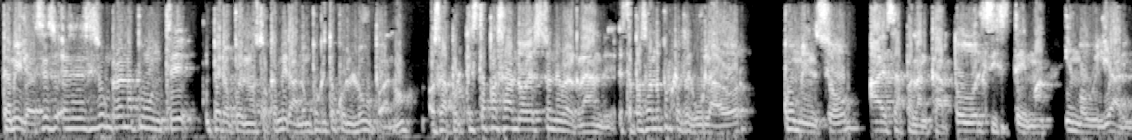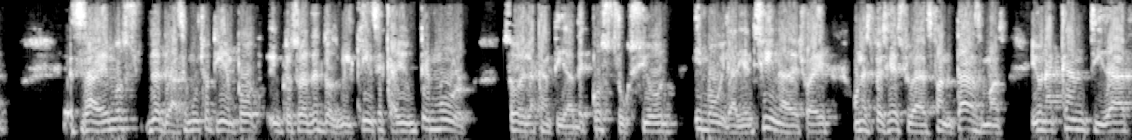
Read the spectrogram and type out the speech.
Camila, ese es, un gran apunte, pero pues nos toca mirando un poquito con lupa, ¿no? O sea, ¿por qué está pasando esto en Evergrande? Está pasando porque el regulador comenzó a desapalancar todo el sistema inmobiliario. Sabemos desde hace mucho tiempo, incluso desde el 2015, que hay un temor sobre la cantidad de construcción inmobiliaria en China. De hecho, hay una especie de ciudades fantasmas y una cantidad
